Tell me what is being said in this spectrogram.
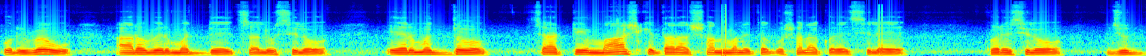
পূর্বেও আরবের মধ্যে চালু ছিল। এর মধ্যে চারটি মাসকে তারা সম্মানিত ঘোষণা করেছিল করেছিল। যুদ্ধ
